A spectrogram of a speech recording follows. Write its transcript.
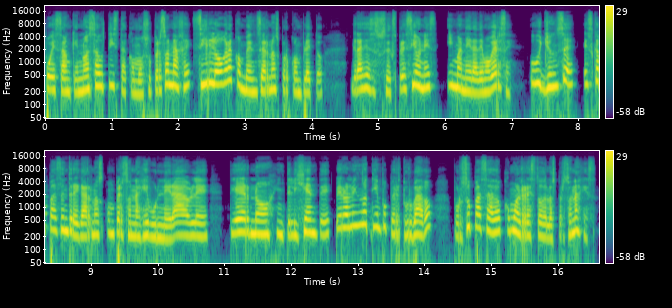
pues aunque no es autista como su personaje, sí logra convencernos por completo, gracias a sus expresiones y manera de moverse. Woo Jun-se es capaz de entregarnos un personaje vulnerable, tierno, inteligente, pero al mismo tiempo perturbado por su pasado como el resto de los personajes.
